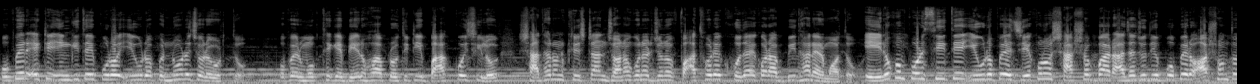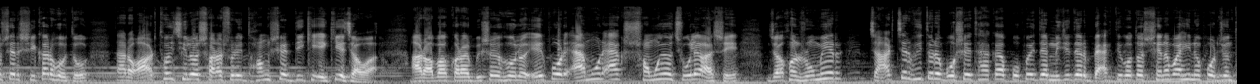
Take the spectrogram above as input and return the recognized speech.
পোপের একটি ইঙ্গিতে পুরো ইউরোপ নড়ে চড়ে উঠত। পোপের মুখ থেকে বের হওয়া প্রতিটি বাক্যই ছিল সাধারণ খ্রিস্টান জনগণের জন্য পাথরে খোদাই করা বিধানের মতো। এইরকম পরিস্থিতিতে ইউরোপে যে কোনো শাসক বা রাজা যদি পোপের অসন্তোষের শিকার হতো, তার অর্থই ছিল সরাসরি ধ্বংসের দিকে এগিয়ে যাওয়া। আর অবাক করার বিষয় হলো, এরপর এমন এক সময়ও চলে আসে যখন রোমের চার্চের ভিতরে বসে থাকা পোপেদের নিজেদের ব্যক্তিগত সেনাবাহিনী পর্যন্ত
